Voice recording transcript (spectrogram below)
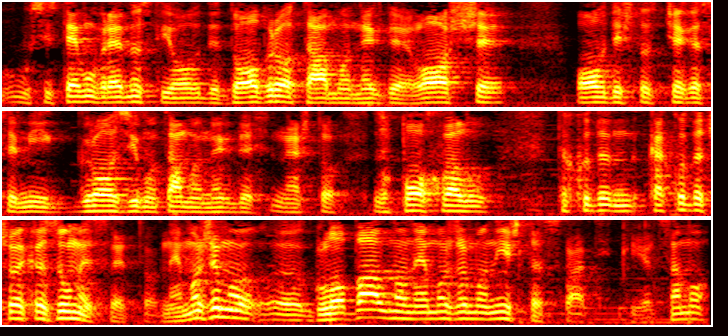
u sistemu vrednosti ovde dobro, tamo negde loše, ovde što čega se mi grozimo, tamo negde nešto za pohvalu. Tako da, kako da čovjek razume sve to? Ne možemo, e, globalno ne možemo ništa shvatiti, jer samo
